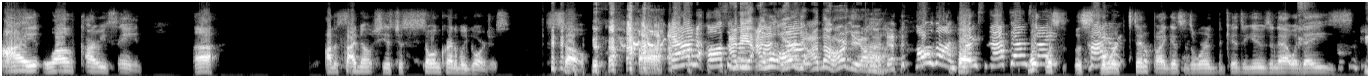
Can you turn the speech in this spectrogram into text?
I love Kairi Sane. Uh, on a side note, she is just so incredibly gorgeous. So, uh, And also, I mean, during I will argue. I'm not arguing on that. Jeff. Hold on, But during SmackDown what, tonight, what's, what's the word simp? I guess is a word the kids are using nowadays.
